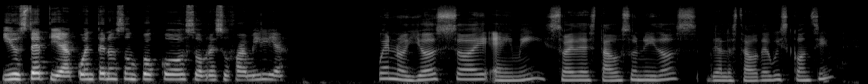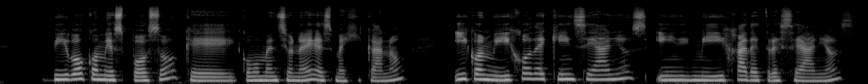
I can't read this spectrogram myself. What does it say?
Y usted, tía, cuéntenos un poco sobre su familia. Bueno, yo soy Amy, soy de Estados Unidos, del estado de Wisconsin. Vivo con mi esposo, que como mencioné es mexicano, y con mi hijo de 15 años y mi hija de 13 años.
